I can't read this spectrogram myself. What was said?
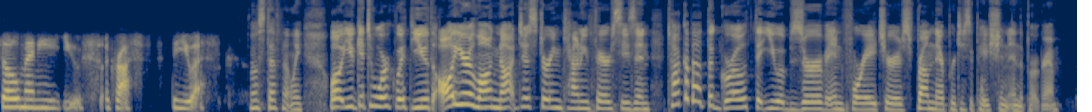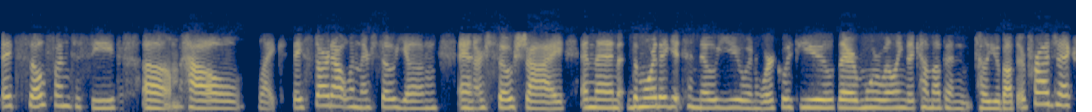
so many youth across the U.S. Most definitely. Well, you get to work with youth all year long, not just during county fair season. Talk about the growth that you observe in 4 Hers from their participation in the program. It's so fun to see um, how like they start out when they're so young and are so shy and then the more they get to know you and work with you they're more willing to come up and tell you about their projects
